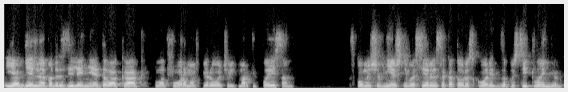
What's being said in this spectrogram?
И отдельное подразделение этого как платформа, в первую очередь, маркетплейсом, с помощью внешнего сервиса, который скорит запустить лендинг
